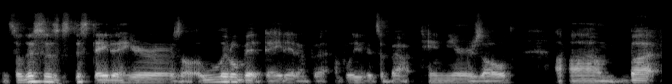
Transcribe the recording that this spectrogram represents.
And so this is this data here is a little bit dated. I believe it's about ten years old. Um, but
